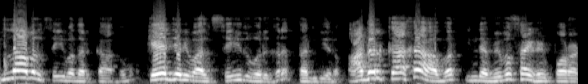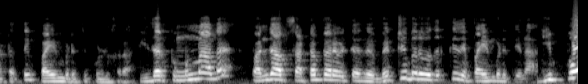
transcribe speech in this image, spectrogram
இல்லாமல் செய்வதற்காகவும் கேஜரிவால் செய்து வருகிற தந்திரம். அதற்காக அவர் இந்த விவசாயிகள் போராட்டத்தை பயன்படுத்திக் கொள்கிறார். இதற்கு முன்னால பஞ்சாப் சட்டப்பேரவை தேர்தல் வெற்றி பெறுவதற்கு இதை பயன்படுத்தினார். இப்போ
